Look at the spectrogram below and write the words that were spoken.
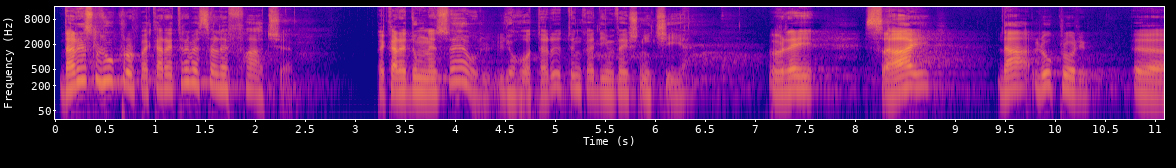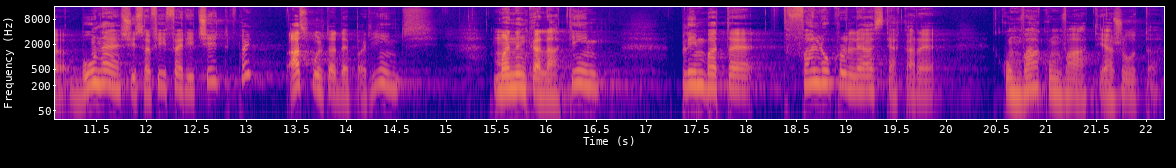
Dar sunt lucruri pe care trebuie să le facem, pe care Dumnezeu le-a hotărât încă din veșnicie. Vrei să ai da, lucruri uh, bune și să fii fericit? Păi, ascultă de părinți, mănâncă la timp, plimbă-te, fă lucrurile astea care cumva, cumva te ajută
